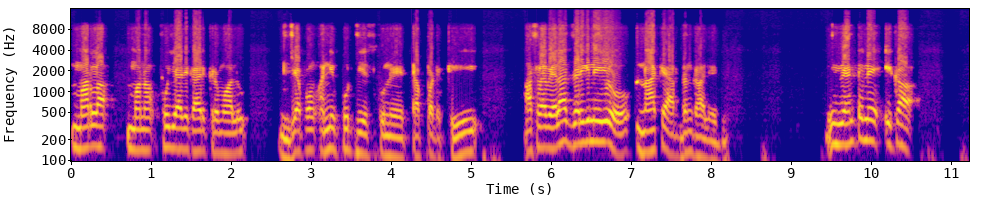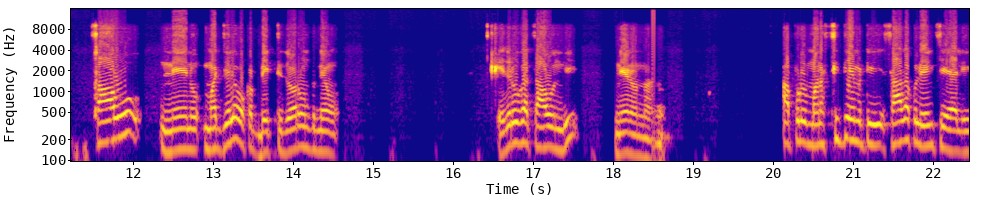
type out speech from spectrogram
మరలా మన పూజాది కార్యక్రమాలు జపం అన్ని పూర్తి చేసుకునేటప్పటికీ అసలు అవి ఎలా జరిగినాయో నాకే అర్థం కాలేదు. వెంటనే ఇక చావు నేను మధ్యలో ఒక వ్యక్తి దూరం ఉంటుందేమో. ఎదురుగా చావు ఉంది నేనున్నాను. అప్పుడు మన స్థితి ఏమిటి? సాధకులు ఏం చేయాలి?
